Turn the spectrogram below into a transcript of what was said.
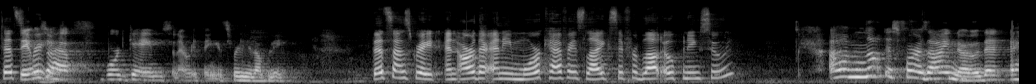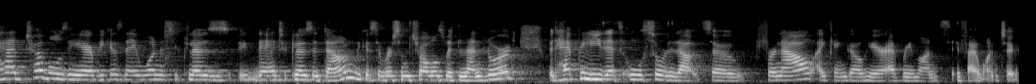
That's they great. also have board games and everything. It's really lovely. That sounds great. And are there any more cafes like Ziferblat opening soon? Um, not as far as I know. They had troubles here because they wanted to close. They had to close it down because there were some troubles with landlord. But happily, that's all sorted out. So for now, I can go here every month if I want to.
